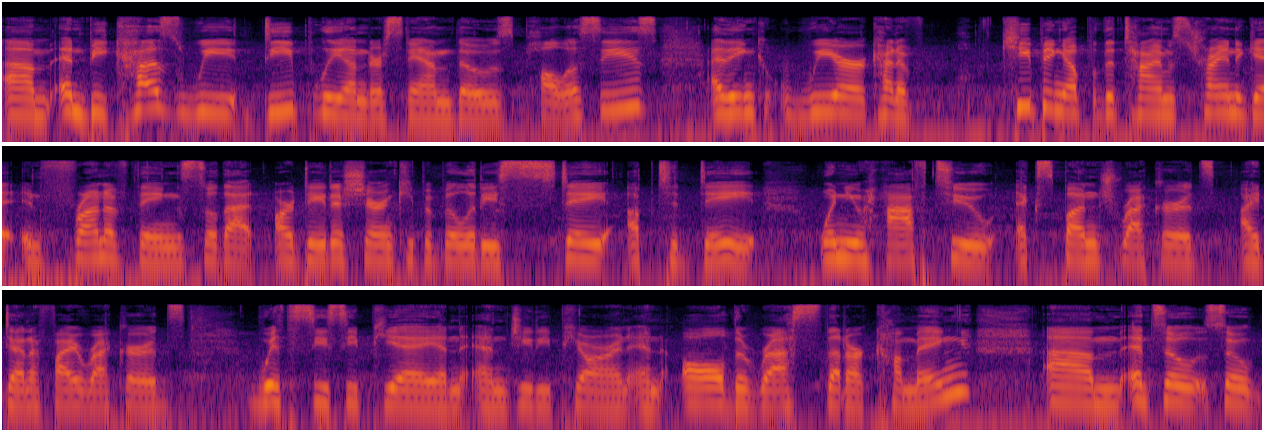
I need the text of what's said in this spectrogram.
Um, and because we deeply understand those policies, I think we are kind of keeping up with the times, trying to get in front of things so that our data sharing capabilities stay up to date when you have to expunge records, identify records with CCPA and, and GDPR and, and all the rest that are coming. Um, and so, so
